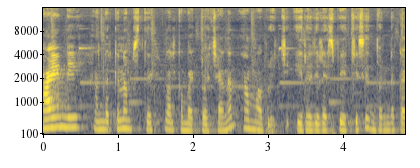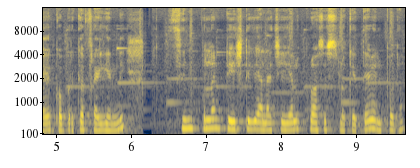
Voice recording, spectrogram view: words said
హాయ్ అండి అందరికీ నమస్తే. Welcome back to our channel. అమ్మ అభిరుచి ఈరోజు రెసిపీ వచ్చేసి దొండకాయ కొబ్బరికాయ ఫ్రై అండి. సింపుల్ అండ్ టేస్టీగా ఎలా చేయాలో ప్రాసెస్లోకి అయితే వెళ్ళిపోదాం.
